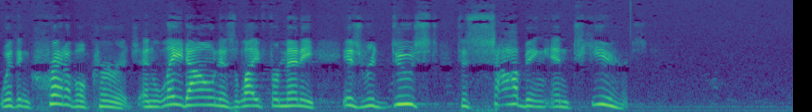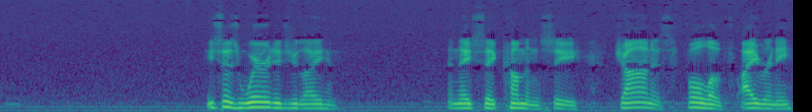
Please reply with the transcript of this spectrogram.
with incredible courage and lay down his life for many is reduced to sobbing and tears. He says, Where did you lay him? And they say, Come and see. John is full of irony.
